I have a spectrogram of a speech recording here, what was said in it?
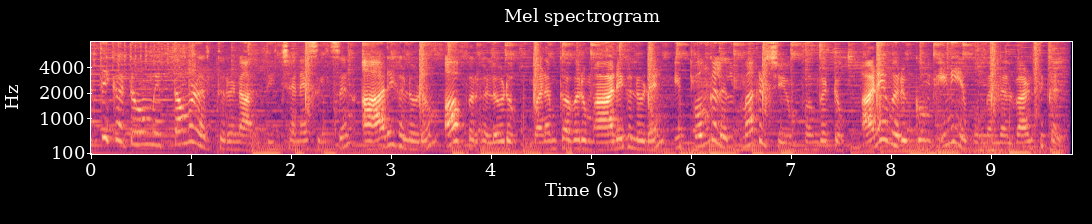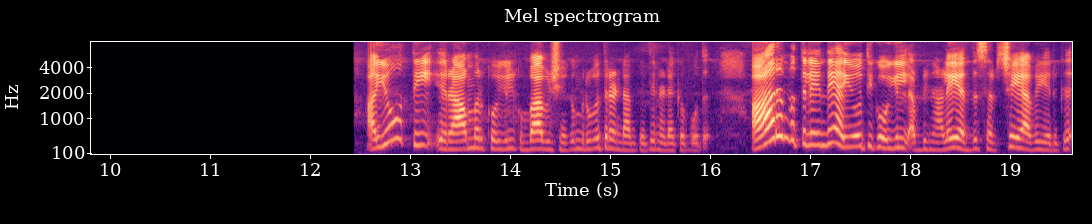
எத்திக்கட்டும் இத்தமிழர் திருநாள். தி சென்னை சில்க்ஸின் ஆடைகளோடும் ஆஃபர்களோடும் மனம் கவரும் ஆடைகளுடன் இப்பொங்கலில் மகிழ்ச்சியும் பொங்கட்டும். அனைவருக்கும் இனிய பொங்கல் நல்வாழ்த்துக்கள். அயோத்தி ராமர் கோயில் கும்பாபிஷேகம் இருபத்தி ரெண்டாம் தேதி நடக்க போகுது ஆரம்பத்திலேருந்தே அயோத்தி கோயில் அப்படின்னாலே அது சர்ச்சையாவே இருக்கு.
